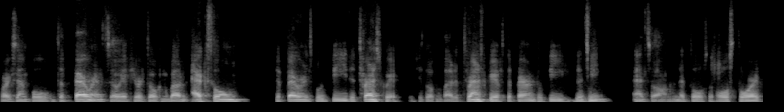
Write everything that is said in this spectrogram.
for example, the parent. So if you're talking about an exon, the parent would be the transcript. If you're talking about a transcript, the parent would be the gene and so on. And that's also all stored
